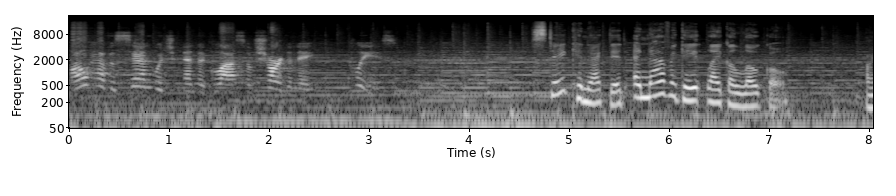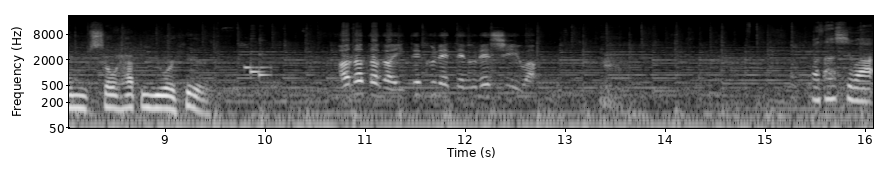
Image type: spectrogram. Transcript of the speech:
I'll have a sandwich and a glass of Chardonnay, please. Stay connected and navigate like a local. I'm so happy you are here. あなたがいてくれて嬉しいわ。 私は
